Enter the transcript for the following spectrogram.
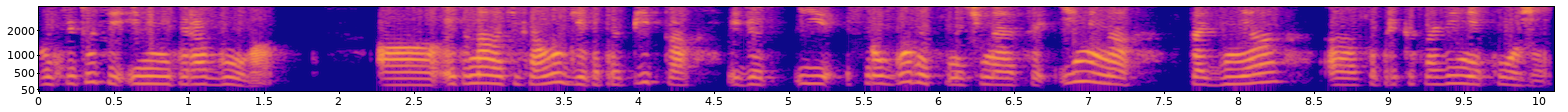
в институте имени Пирогова. А, это нанотехнология, это пропитка идет, и срок годности начинается именно со дня соприкосновения кожи.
